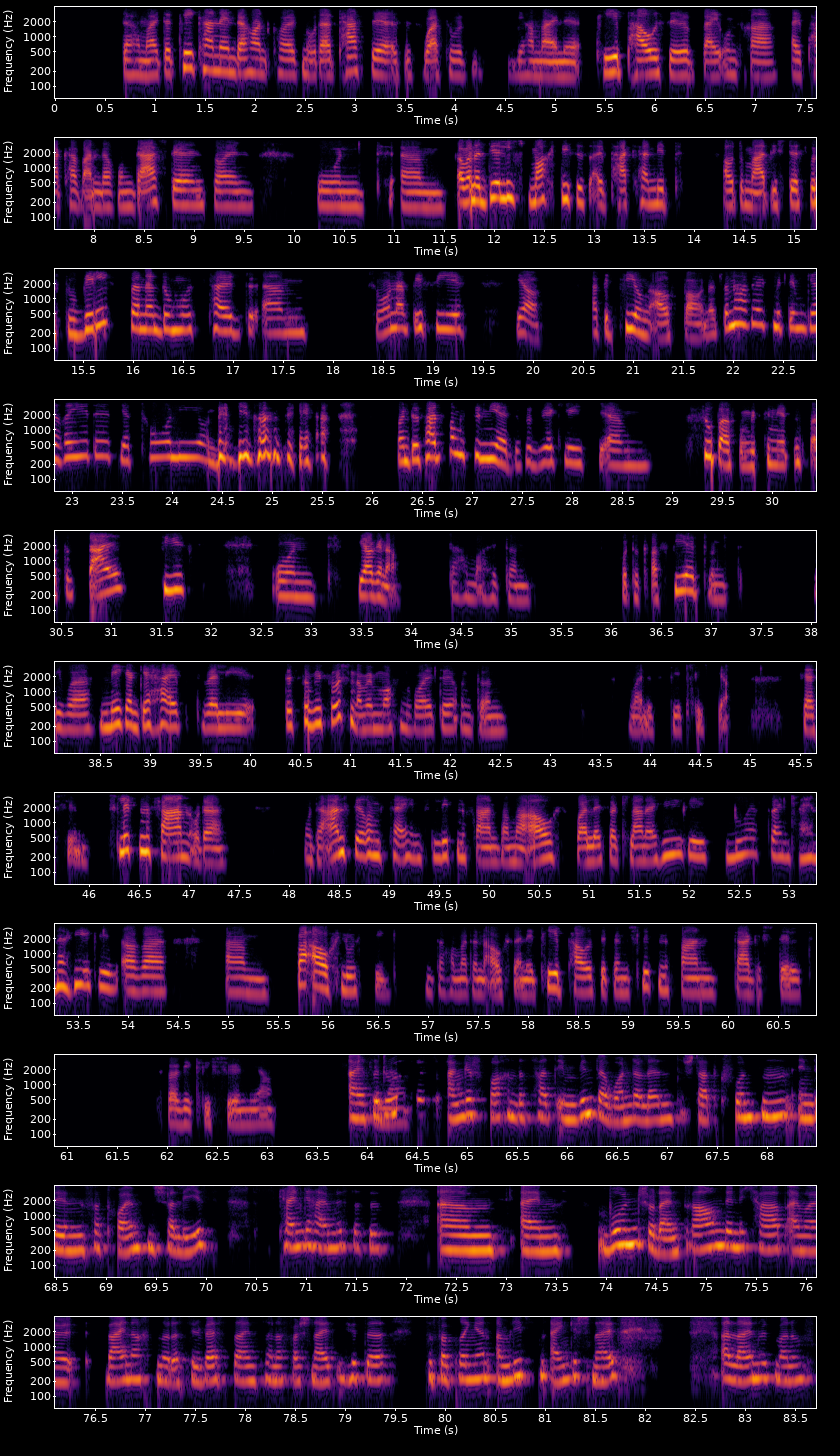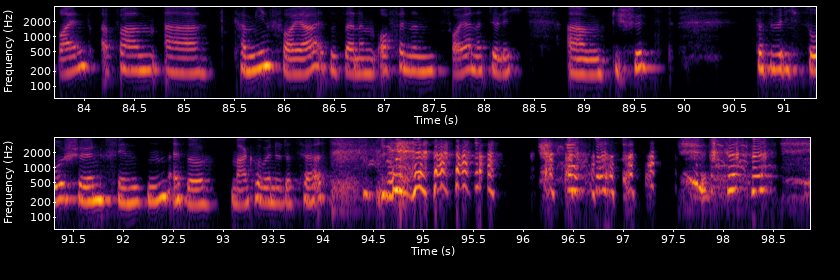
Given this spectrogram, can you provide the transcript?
da haben wir halt eine Teekanne in der Hand gehalten oder eine Tasse. Also es war so wir haben eine Teepause bei unserer Alpaka-Wanderung darstellen sollen. Und ähm, aber natürlich macht dieses Alpaka nicht automatisch das, was du willst, sondern du musst halt ähm, schon ein bisschen, ja, eine Beziehung aufbauen. Und dann habe ich halt mit dem geredet, ja Toni und hin und her. Und das hat funktioniert. Das hat wirklich ähm, super funktioniert. Und es war total süß. Und ja, genau da haben wir halt dann fotografiert und ich war mega gehypt, weil ich das sowieso schon einmal machen wollte und dann war das wirklich, ja, sehr schön. Schlittenfahren oder unter Anführungszeichen Schlittenfahren waren wir auch. Es war ein kleiner Hügel, nur so ein kleiner Hügel, aber ähm, war auch lustig. Und da haben wir dann auch so eine Teepause beim Schlittenfahren dargestellt. Es war wirklich schön, ja. Also du genau. hast jetzt angesprochen, das hat im Winter Wonderland stattgefunden, in den verträumten Chalets. Das ist kein Geheimnis, das ist ähm, ein Wunsch oder ein Traum, den ich habe, einmal Weihnachten oder Silvester in so einer verschneiten Hütte zu verbringen, am liebsten eingeschneit, allein mit meinem Freund vom äh, Kaminfeuer, also so einem offenen Feuer natürlich ähm, geschützt. Das würde ich so schön finden. Also, Marco, wenn du das hörst.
